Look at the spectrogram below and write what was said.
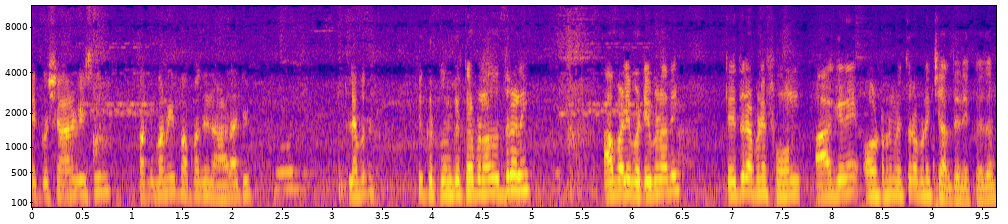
ਤੇ ਗੁਸ਼ਾਨ ਵੀ ਸੀ ਪੱਗ ਬਣ ਕੇ ਪਾਪਾ ਦੇ ਨਾਲ ਅੱਜ ਲੈ ਪੁੱਤ ਤੇ ਕਰਤੂਨ ਕਿੱਤਾ ਬਣਾ ਦੋ ਉਧਰ ਵਾਲੇ ਆਹ ਵਾਲੇ ਵੱਡੇ ਬਣਾ ਦੇ ਤੇ ਇਧਰ ਆਪਣੇ ਫੋਨ ਆ ਗਏ ਨੇ ਆਰਡਰ ਮਿੱਤਰੋ ਆਪਣੇ ਚੱਲਦੇ ਦੇਖੋ ਇਧਰ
